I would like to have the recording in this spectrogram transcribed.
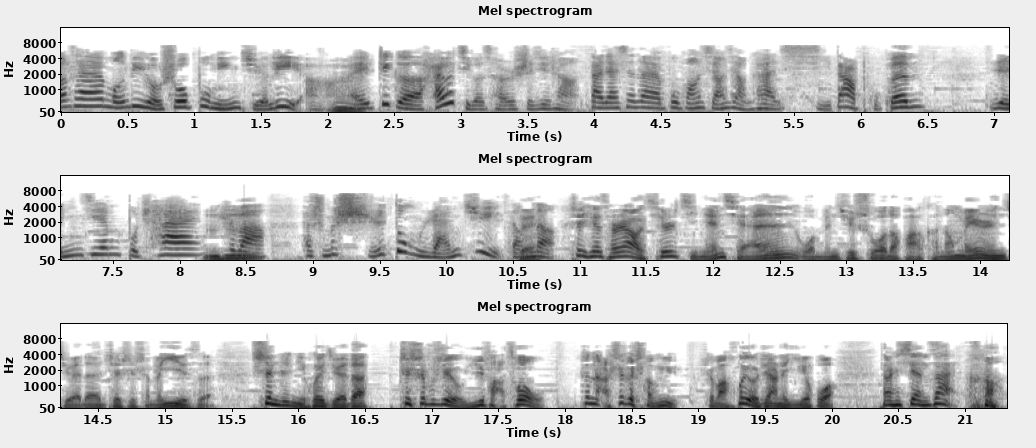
刚才蒙蒂有说不明觉厉啊，嗯哎，这个还有几个词儿，实际上大家现在不妨想想看，喜大普奔。人间不拆、嗯是吧？还有什么石动燃具等等，这些词儿要其实几年前我们去说的话，可能没人觉得这是什么意思，甚至你会觉得这是不是有语法错误？这哪是个成语是吧？会有这样的疑惑。但是现在哈，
